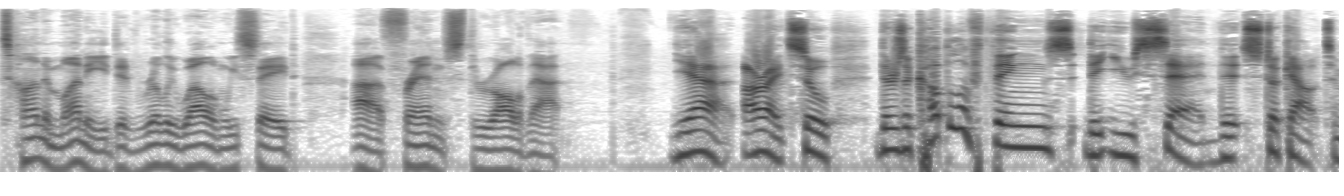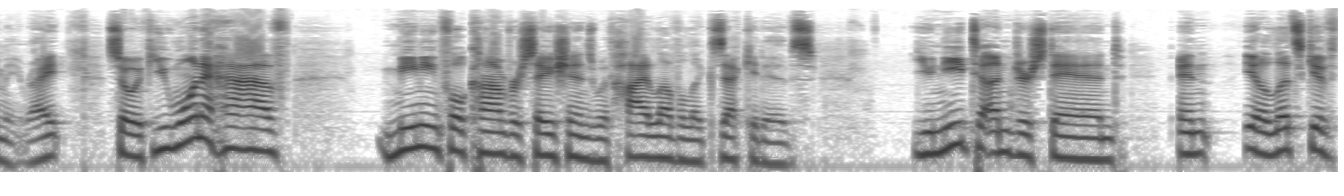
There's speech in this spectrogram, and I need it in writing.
ton of money. He did really well, and we stayed uh, friends through all of that. Yeah. All right. So there's a couple of things that you said that stuck out to me, right? So if you want to have meaningful conversations with high level executives, you need to understand and you know, let's give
